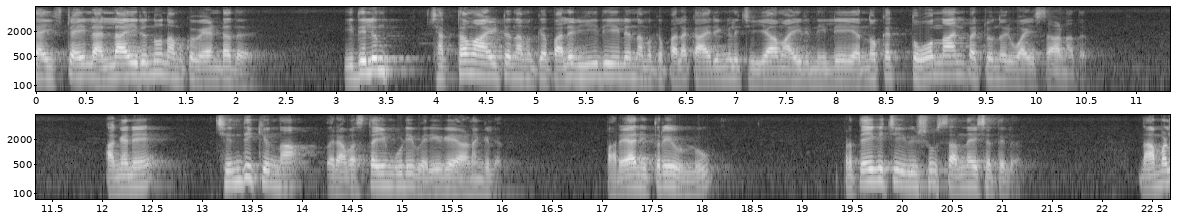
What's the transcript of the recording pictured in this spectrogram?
ലൈഫ് സ്റ്റൈലല്ലായിരുന്നു നമുക്ക് വേണ്ടത്. ഇതിലും ശക്തമായിട്ട് നമുക്ക് പല രീതിയിലും നമുക്ക് പല കാര്യങ്ങൾ ചെയ്യാമായിരുന്നില്ലേ എന്നൊക്കെ തോന്നാൻ പറ്റുന്ന ഒരു വയസ്സാണത്. അങ്ങനെ ചിന്തിക്കുന്ന ഒരവസ്ഥയും കൂടി വരികയാണെങ്കിൽ പറയാൻ ഇത്രയേ ഉള്ളൂ. പ്രത്യേകിച്ച് ഈ വിഷു സന്ദേശത്തിൽ നമ്മൾ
